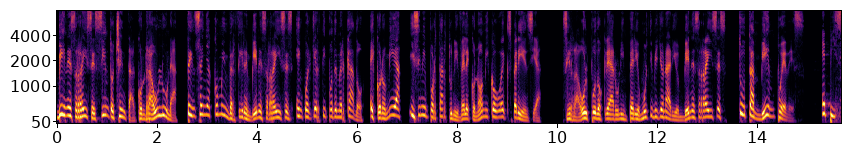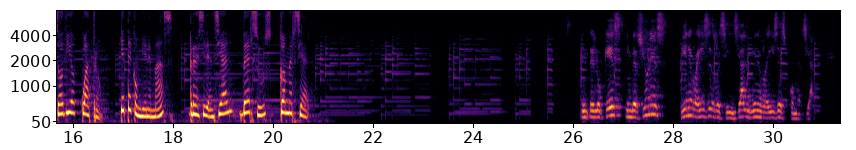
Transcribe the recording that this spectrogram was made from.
Bienes Raíces 180 con Raúl Luna te enseña cómo invertir en bienes raíces en cualquier tipo de mercado, economía y sin importar tu nivel económico o experiencia. Si Raúl pudo crear un imperio multimillonario en bienes raíces, tú también puedes. Episodio 4. ¿Qué te conviene más? Residencial versus comercial. Entre lo que es inversiones bienes raíces residencial y bienes raíces comercial.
